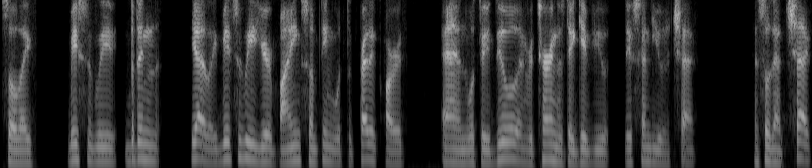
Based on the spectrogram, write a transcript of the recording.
So like basically, but then yeah, like basically you're buying something with the credit card, and what they do in return is they give you they send you a check, and so that check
